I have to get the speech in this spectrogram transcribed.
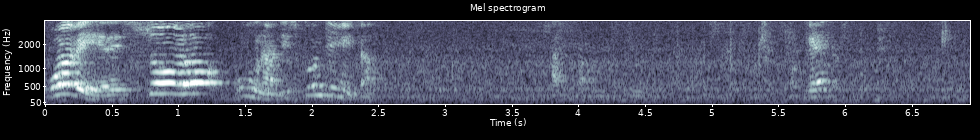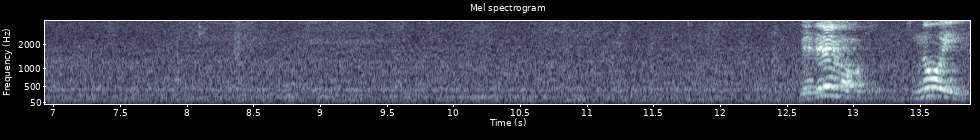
può avere solo una discontinuità a salto ok? Vedremo noi.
